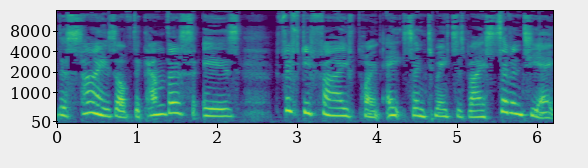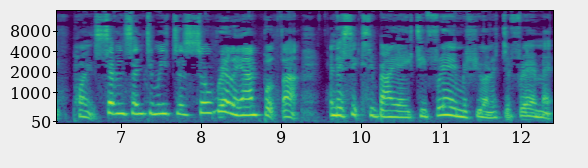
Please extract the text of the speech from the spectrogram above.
the size of the canvas is 55.8 centimetres by 78.7 centimetres. So really I'd put that in a 60 by 80 frame if you wanted to frame it.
